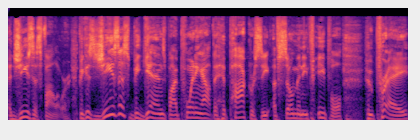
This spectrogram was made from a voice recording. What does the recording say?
a Jesus follower. Because Jesus begins by pointing out the hypocrisy of so many people who pray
